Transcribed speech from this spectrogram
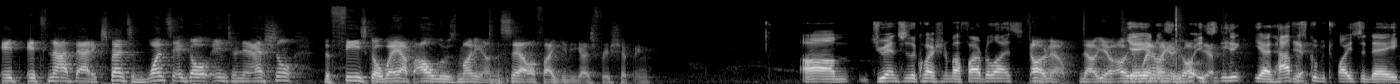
it, it's not that expensive. Once they go international, the fees go way up. I'll lose money on the sale if I give you guys free shipping. Um, do you answer the question about Fiberlyze? Oh no, no, yeah, oh, yeah, when yeah, am I going to go? Yeah. yeah, half a scoop twice a day.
